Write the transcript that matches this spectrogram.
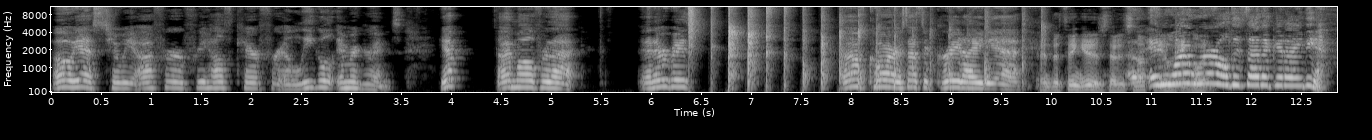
Oh yes, shall we offer free health care for illegal immigrants? Yep, I'm all for that. And everybody's of course, that's a great idea. And the thing is that it's not the Uh, In what world is that a good idea?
